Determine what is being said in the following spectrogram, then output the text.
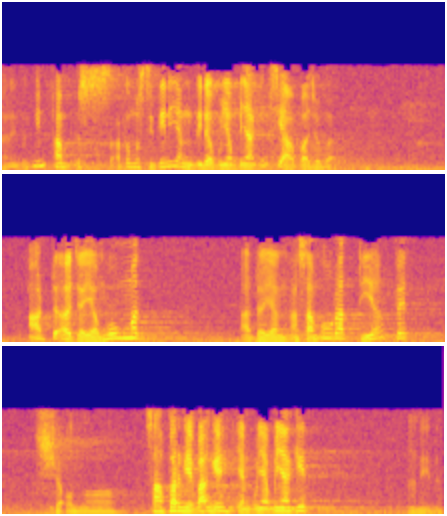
Kan itu. Ini atau masjid ini yang tidak punya penyakit siapa coba? Ada aja yang mumet, ada yang asam urat, diabetes. Insya Allah. Sabar nggih Pak nggih yang punya penyakit. Nah, itu.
